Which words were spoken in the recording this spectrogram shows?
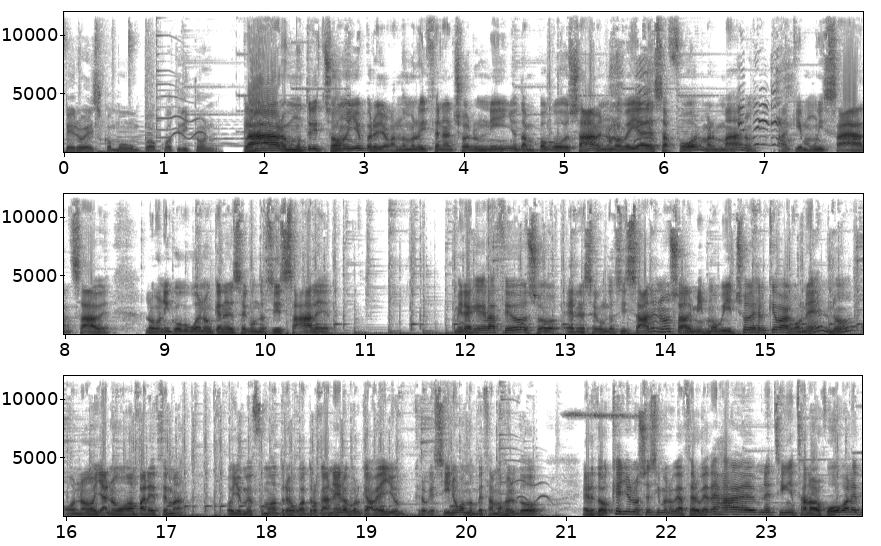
pero es como un poco tritón. Claro, muy tristonillo, pero yo cuando me lo hice Nacho era un niño, tampoco, ¿sabes? No lo veía de esa forma, hermano. Aquí es muy sad, ¿sabes? Lo único bueno es que en el segundo sí sale. Mira qué gracioso. En el segundo sí sale, ¿no? O sea, el mismo bicho es el que va con él, ¿no? O no, ya no aparece más. O yo me he fumado 3 o 4 canelos, porque a ver, yo creo que sí, ¿no? Cuando empezamos el 2. El 2 que yo no sé si me lo voy a hacer. Voy a dejar en Steam instalado el juego, ¿vale?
